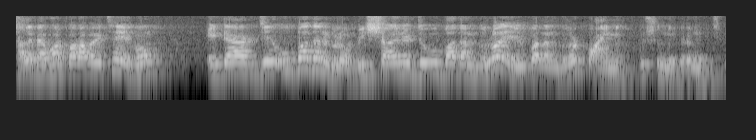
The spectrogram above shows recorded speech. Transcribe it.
সালে ব্যবহার করা হয়েছে এবং এটার যে উপাদানগুলো, বিশ্বায়নের যে উপাদানগুলো, এই উপাদানগুলোর পয়েন্ট একটু সুন্দর করে মুখস্থ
